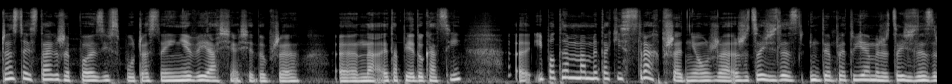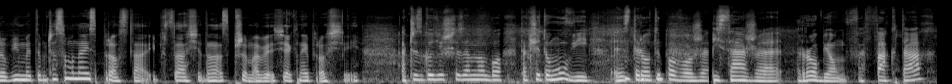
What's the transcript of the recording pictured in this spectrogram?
Często jest tak, że poezji współczesnej nie wyjaśnia się dobrze e, na etapie edukacji e, i potem mamy taki strach przed nią, że, że coś źle interpretujemy, że coś źle zrobimy. Tymczasem ona jest prosta i stara się do nas przemawiać jak najprościej. A czy zgodzisz się ze mną, bo tak się to mówi e, stereotypowo, że pisarze robią w faktach,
